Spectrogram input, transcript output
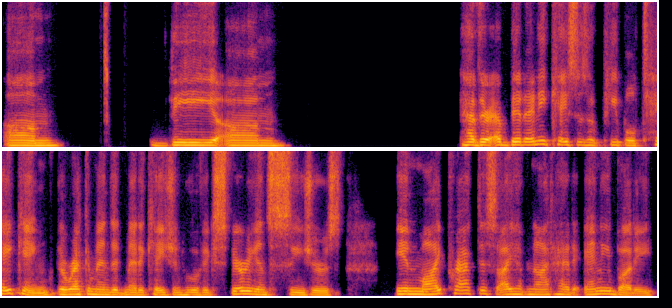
Um, the um, have there been any cases of people taking the recommended medication who have experienced seizures? In my practice, I have not had anybody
